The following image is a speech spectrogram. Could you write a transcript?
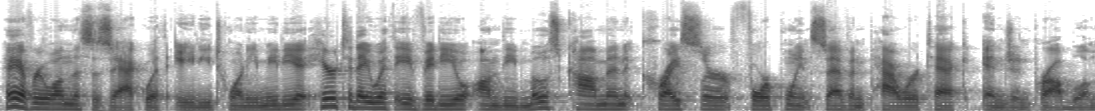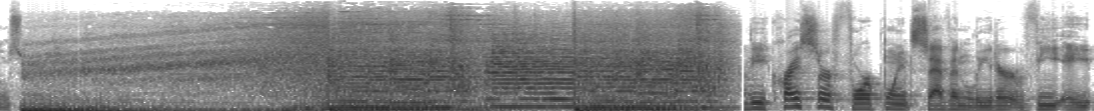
Hey everyone, this is Zach with 8020 Media, here today with a video on the most common Chrysler 4.7 PowerTech engine problems. The Chrysler 4.7 liter V8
